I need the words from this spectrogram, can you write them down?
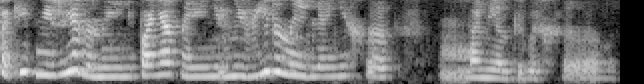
какие-то неизведанные, непонятные, невиданные для них э, моменты в их э, вот,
